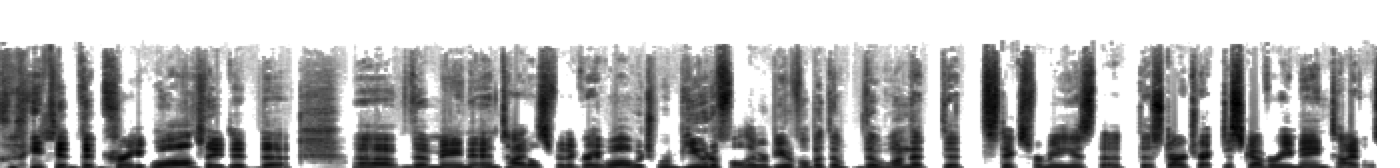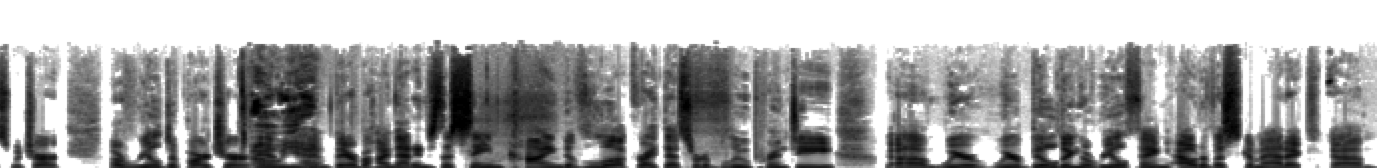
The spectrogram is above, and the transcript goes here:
we did the Great Wall. They did the uh, the main end titles for the Great Wall, which were beautiful. They were beautiful, but the the one that that sticks for me is the the Star Trek Discovery main titles, which are a real departure. Oh, and, yeah. and they're behind that, and it's the same kind of look, right? That sort of blueprinty. Uh, we're we're building a real thing out of a schematic um,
